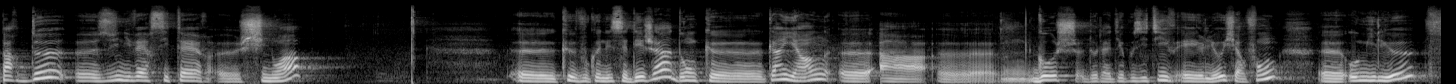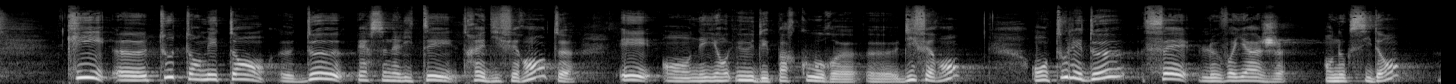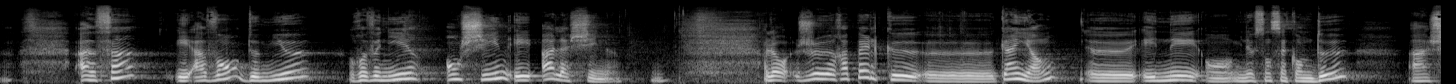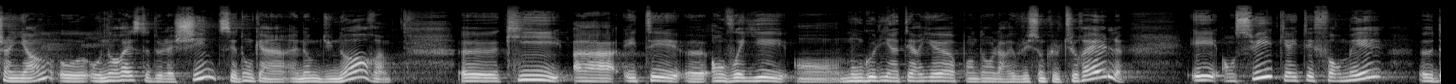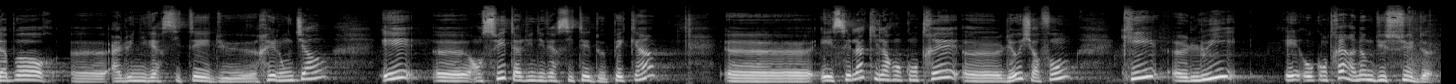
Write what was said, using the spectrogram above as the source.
par deux universitaires chinois, euh, que vous connaissez déjà, donc euh, Yang euh, à gauche de la diapositive et Liu Xiaofeng au milieu, qui, tout en étant deux personnalités très différentes et en ayant eu des parcours différents, ont tous les deux fait le voyage en Occident afin et avant de mieux revenir en Chine et à la Chine. Alors, je rappelle que euh, Yang euh, est né en 1952 à Shenyang, au, nord-est de la Chine. C'est donc un, homme du Nord euh, qui a été euh, envoyé en Mongolie intérieure pendant la Révolution culturelle et ensuite qui a été formé d'abord à l'université du Heilongjiang et euh, ensuite à l'université de Pékin. Euh, et c'est là qu'il a rencontré euh, Liu Xiaofeng, qui, lui, est au contraire un homme du Sud.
